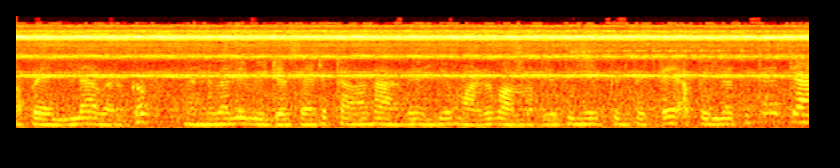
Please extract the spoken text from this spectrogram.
അപ്പോൾ എല്ലാവർക്കും നല്ല നല്ല വീഡിയോസായിട്ട് കാണാതെ അയ്യോ മഴ വന്നത് തുണിയൊക്കെ എടുത്തിട്ട് അപ്പോൾ എല്ലാവർക്കും ടാറ്റാ.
